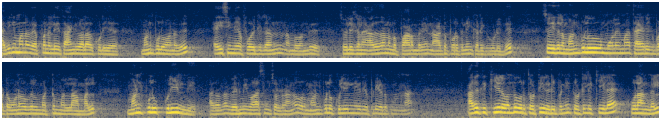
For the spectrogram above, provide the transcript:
அதிகமான வெப்பநிலையை தாங்கி வளரக்கூடிய மண்புழுவானது ஐசினியா ஃபோய்டிடான்னு நம்ம வந்து சொல்லிக்கலாம் அதுதான் நம்ம பாரம்பரியம் நாட்டுப்புறத்துலேயும் கிடைக்கக்கூடியது. ஸோ இதில் மண்புழு மூலயமா தயாரிக்கப்பட்ட உணவுகள் மட்டும் அல்லாமல் மண்புழு குளியல் நீர் அதை தான் வெர்மி வாசின்னு சொல்கிறாங்க ஒரு மண்புழு குளியல் நீர் எப்படி எடுப்போம்னா அதுக்கு கீழே வந்து ஒரு தொட்டி ரெடி பண்ணி தொட்டியில் கீழே கூழாங்கல்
